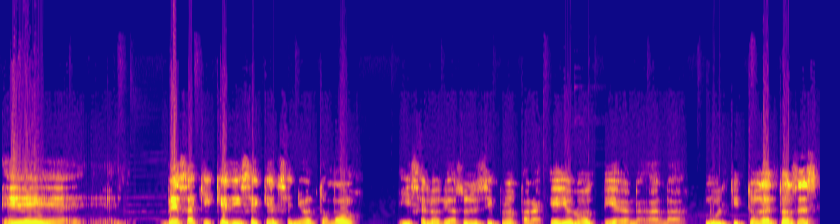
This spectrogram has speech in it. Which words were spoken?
eh, ves aquí que dice que el Señor tomó y se lo dio a sus discípulos para que ellos lo dieran a la multitud. Entonces,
